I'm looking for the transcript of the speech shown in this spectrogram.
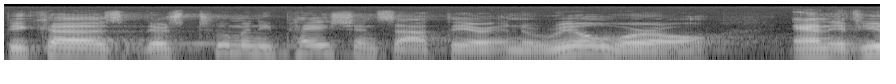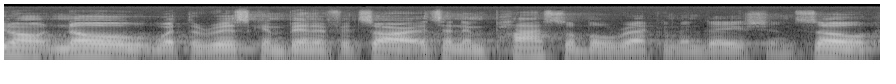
because there's too many patients out there in the real world and if you don't know what the risk and benefits are, it's an impossible recommendation. So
